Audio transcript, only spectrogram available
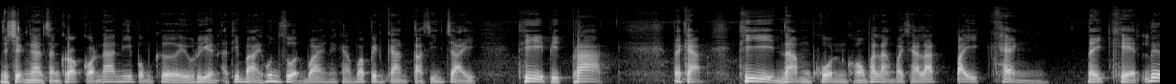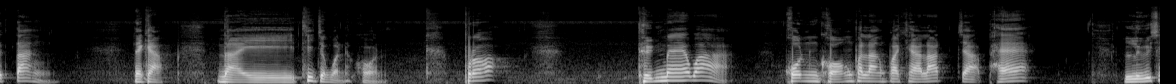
ในเชิงงานสังเคราะห์ก่อนหน้านี้ผมเคยเรียนอธิบายหุ้นส่วนไว้นะครับว่าเป็นการตัดสินใจที่ผิดพลาด นะครับ ที่นำคนของพลังประชารัฐไปแข่งในเขตเลือกตั้งนะครับในที่จังหวัดนคร เพราะถึงแม้ว่า คนของพลังประชารัฐจะแพ้ หรือช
